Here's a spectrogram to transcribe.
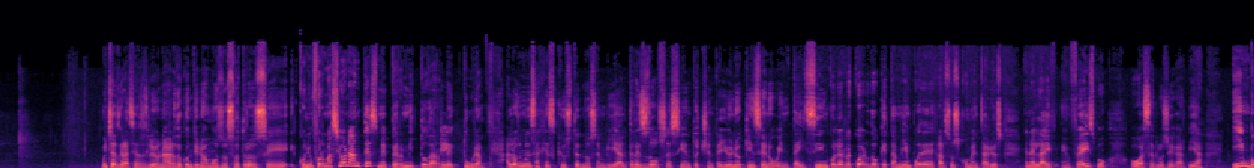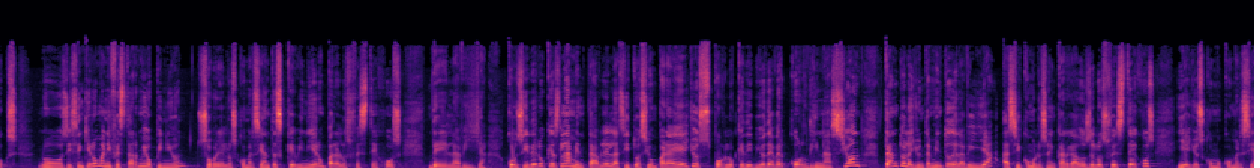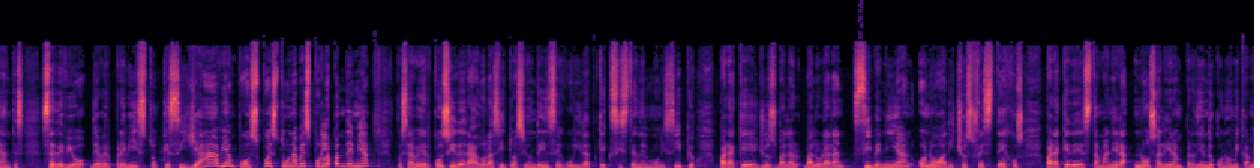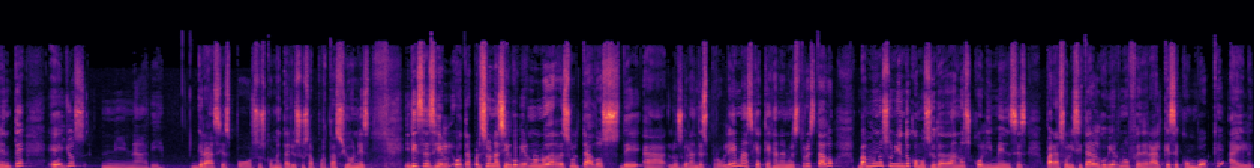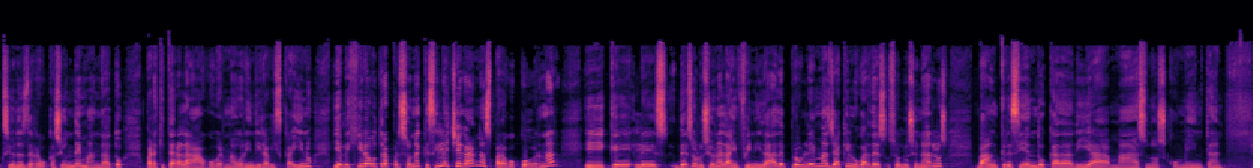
Muchas gracias, Leonardo. Continuamos nosotros eh, con información. Antes me permito dar lectura a los mensajes que usted nos envía al 312-181-1595. Le recuerdo que también puede dejar sus comentarios en el live en Facebook o hacerlos llegar vía inbox. Nos dicen, quiero manifestar mi opinión sobre los comerciantes que vinieron para los festejos de la villa. Considero que es lamentable la situación para ellos, por lo que debió de haber coordinación, tanto el ayuntamiento de la villa, así como los encargados de los festejos y ellos como comerciantes. Se debió de haber previsto que si ya habían pospuesto una vez por la pandemia, pues haber considerado la situación de inseguridad que existe en el municipio, para que ellos valoraran si venían o no a dichos festejos para que de esta manera no salieran perdiendo económicamente ellos ni nadie. Gracias por sus comentarios, sus aportaciones. Y dice si otra persona, si el gobierno no da resultados de los grandes problemas que aquejan a nuestro Estado, vámonos uniendo como ciudadanos colimenses para solicitar al gobierno federal que se convoque a elecciones de revocación de mandato para quitar a la gobernadora Indira Vizcaíno y elegir a otra persona que sí le eche ganas para gobernar y que les dé solución a la infinidad de problemas, ya que en lugar de solucionarlos van creciendo cada día más, nos comentan.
